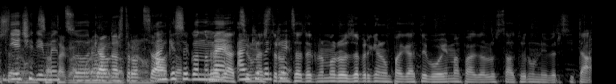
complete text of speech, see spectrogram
sedute. Dieci di stronzata mezz'ora. Che è una stronzata. Anche secondo me, Ragazzi, anche una perché stronzata clamorosa perché non pagate voi, ma paga lo Stato e l'università.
